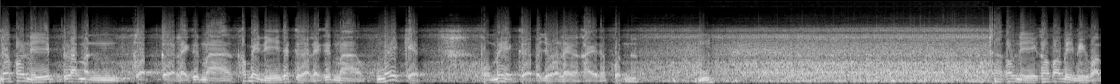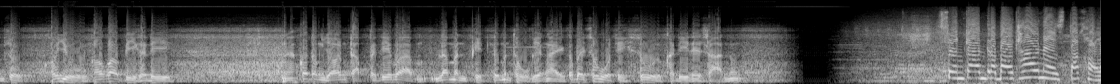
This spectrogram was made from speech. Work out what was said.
แล้วเขาหนีแล้วมันจะเกิดอะไรขึ้นมาเขาไม่หนีจะเกิดอะไรขึ้นมา ไม่เก็บ ผมไม่เห็นเกิดประโยชน์อะไรกับใครทุกคนนะ ถ้าเขาหนีเขาก็ไม่มีความสุขเขาอยู่เขาก็มีคดีนะก็ต้องย้อนกลับไปที่ว่าแล้วมันผิดหรือมันถูกยังไง ก็ไปสู้สิสู้คดีในศาลนู้น ส่วนการระบายข้าวในสต็อกของ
